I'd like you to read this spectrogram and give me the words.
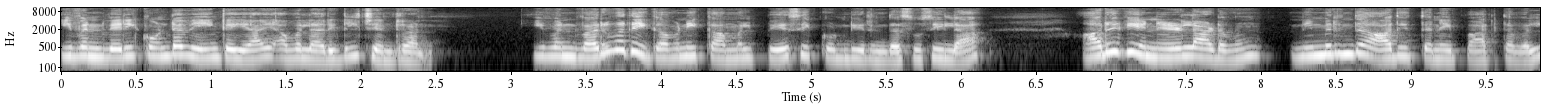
இவன் வெறி கொண்ட வேங்கையாய் அவள் அருகில் சென்றான். இவன் வருவதை கவனிக்காமல் பேசிக்கொண்டிருந்த சுசீலா அருகே நிழலாடவும் நிமிர்ந்து ஆதித்தனை பார்த்தவள்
